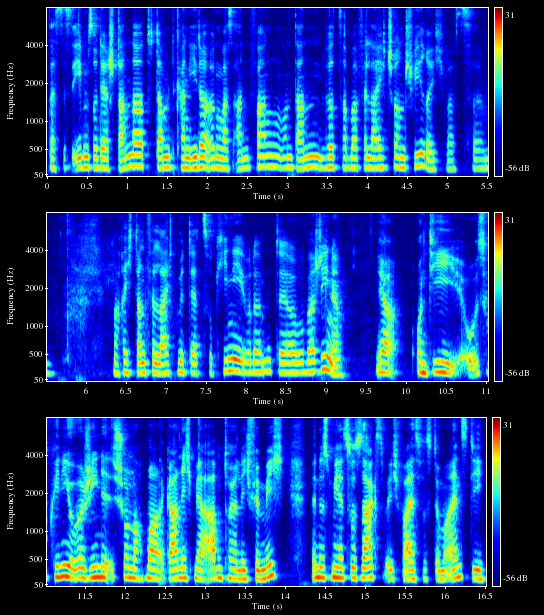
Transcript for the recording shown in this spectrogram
Das ist eben so der Standard, damit kann jeder irgendwas anfangen und dann wird es aber vielleicht schon schwierig. Was ähm, mache ich dann vielleicht mit der Zucchini oder mit der Aubergine? Ja, und die Zucchini-Aubergine ist schon noch mal gar nicht mehr abenteuerlich für mich, wenn du es mir jetzt so sagst. Ich weiß, was du meinst. Die,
